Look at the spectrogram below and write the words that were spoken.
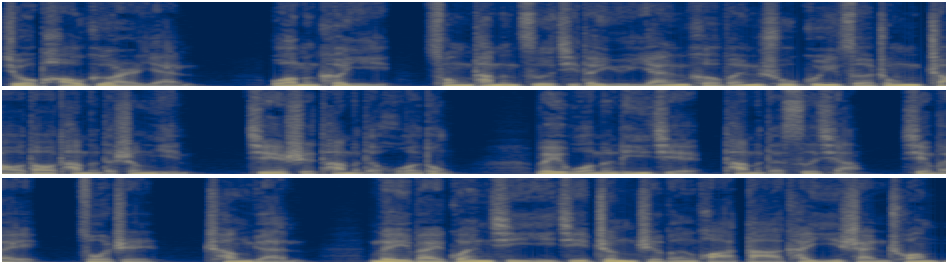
就袍哥而言，我们可以从他们自己的语言和文书规则中找到他们的声音，揭示他们的活动。为我们理解他们的思想、行为、组织、成员、内外关系以及政治文化打开一扇窗。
